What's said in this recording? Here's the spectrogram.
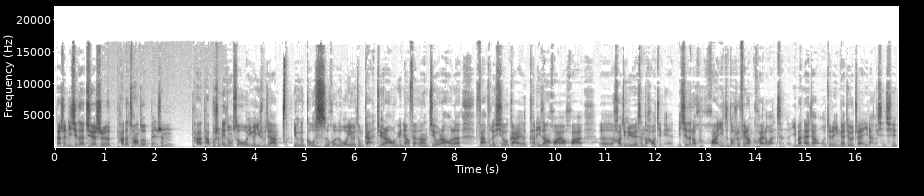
但是李希特确实他的创作本身。他他不是那种说我一个艺术家有一个构思，或者我有一种感觉，然后酝酿非常久，然后呢反复的修改，可能一张画要画呃好几个月甚至好几年。李希特的画一直都是非常快的完成的，一般来讲，我觉得应该就是在一两个星期，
